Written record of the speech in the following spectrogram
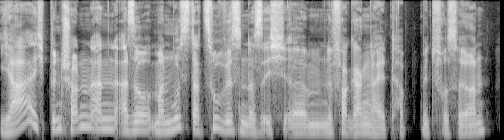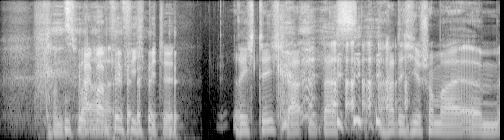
Ja, ich bin schon an, also man muss dazu wissen, dass ich ähm, eine Vergangenheit habe mit Friseuren. Und zwar Einmal pfiffig bitte. richtig, da, das hatte ich hier schon mal ähm,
